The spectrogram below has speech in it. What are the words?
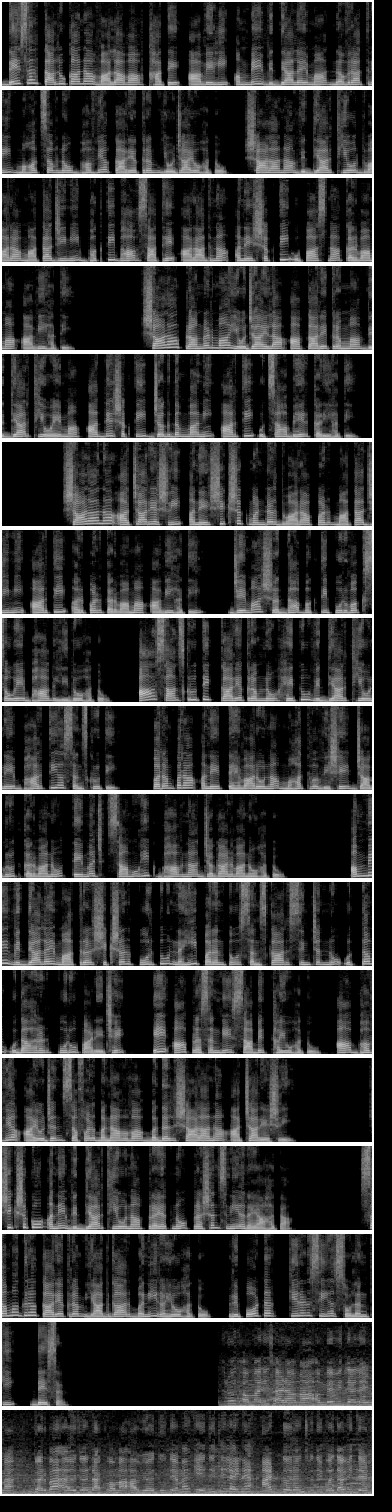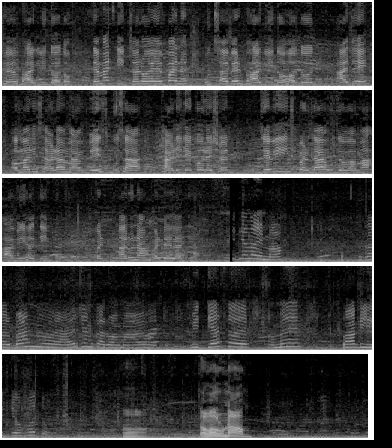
દેસર તાલુકાના વાલાવાવ ખાતે આવેલી અંબે વિદ્યાલયમાં નવરાત્રિ મહોત્સવનો ભવ્ય કાર્યક્રમ યોજાયો હતો. શાળાના વિદ્યાર્થીઓ દ્વારા માતાજીની ભક્તિભાવ સાથે આરાધના અને શક્તિ ઉપાસના કરવામાં આવી હતી. શાળા પ્રાંગણમાં યોજાયેલા આ કાર્યક્રમમાં વિદ્યાર્થીઓએ માં આદ્યશક્તિ જગદંબાની આરતી ઉત્સાહભેર કરી હતી. શાળાના આચાર્યશ્રી અને શિક્ષક મંડળ દ્વારા પણ માતાજીની આરતી અર્પણ કરવામાં આવી હતી, જેમાં શ્રદ્ધાભક્તિપૂર્વક સૌએ ભાગ લીધો હતો. આ સાંસ્કૃતિક કાર્યક્રમનો હેતુ વિદ્યાર્થીઓને ભારતીય સંસ્કૃતિ, પરંપરા અને તહેવારોના મહત્વ વિશે જાગૃત કરવાનો તેમજ સામૂહિક ભાવના જગાડવાનો હતો. અંબે વિદ્યાલય માત્ર શિક્ષણ પૂરતું નહીં, પરંતુ સંસ્કાર સિંચનનું ઉત્તમ ઉદાહરણ પૂરું પાડે છે. એ આ પ્રસંગે સાબિત થયું હતું. આ ભવ્ય આયોજન સફળ બનાવવા બદલ શાળાના આચાર્યશ્રી, શિક્ષકો અને વિદ્યાર્થીઓના પ્રયત્નો પ્રશંસનીય રહ્યા હતા. સમગ્ર કાર્યક્રમ યાદગાર બની રહ્યો હતો. રિપોર્ટર કિરણસિંહ સોલંકી, દેસર રોજ અમારી શાળામાં અંબે વિદ્યાલયમાં ગરબા આયોજન રાખવામાં આવ્યું હતું. તેમાં કેજીથી લઈને આઠ ધોરણ સુધી બધા વિદ્યાર્થીઓએ ભાગ લીધો હતો. તેમાં ટીચરોએ પણ ઉત્સાહભેર ભાગ લીધો હતો. આજે અમારી શાળામાં વેશભૂષા થાળી ડેકોરેશન જેવી સ્પર્ધા ઉજવવામાં આવી હતી. પટ- મારું નામ પટેલ આદ્યા. વિદ્યાલયમાં ગરબાનું આયોજન કરવામાં આવ્યું હતું. વિદ્યાર્થીઓએ અમે ભાગ લીધો હતો. હા. તમારું નામ?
